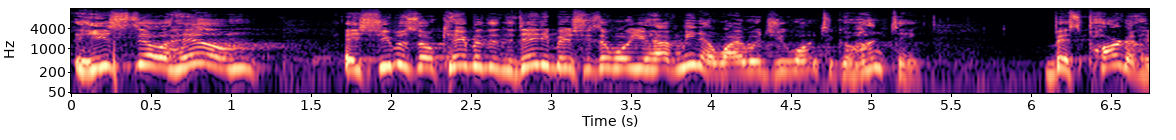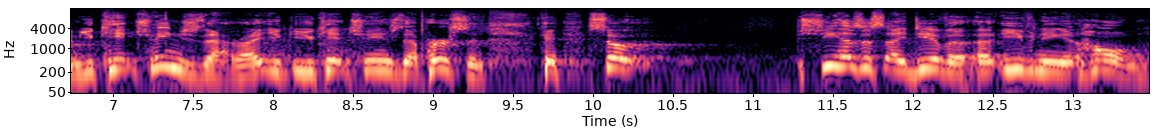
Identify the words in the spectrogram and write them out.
He's still him, and she was okay with it the dating, but she said, Well, you have me now. Why would you want to go hunting? But it's part of him. You can't change that, right? You, you can't change that person. Okay, so she has this idea of an evening at home.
